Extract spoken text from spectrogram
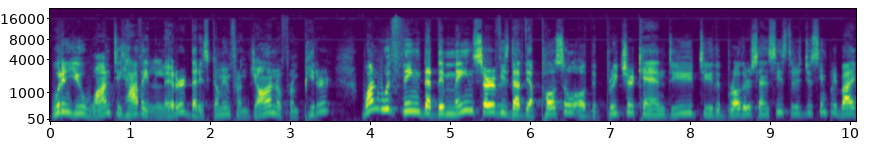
Wouldn't you want to have a letter that is coming from John or from Peter? One would think that the main service that the apostle or the preacher can do to the brothers and sisters is just simply by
